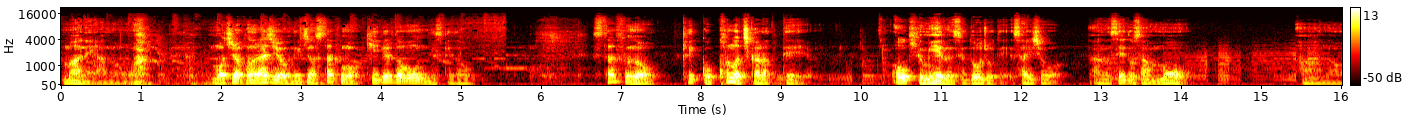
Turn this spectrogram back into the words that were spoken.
まあねあの もちろんこのラジオをねうちのスタッフも聞いてると思うんですけどスタッフの結構個の力って大きく見えるんですよ道場で。最初あの生徒さんもあの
